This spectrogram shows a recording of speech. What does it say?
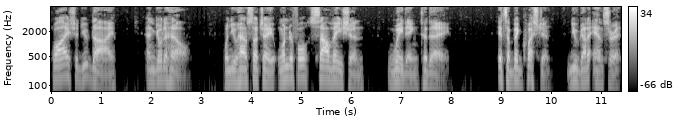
Why should you die and go to hell when you have such a wonderful salvation waiting today? It's a big question. You've got to answer it.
